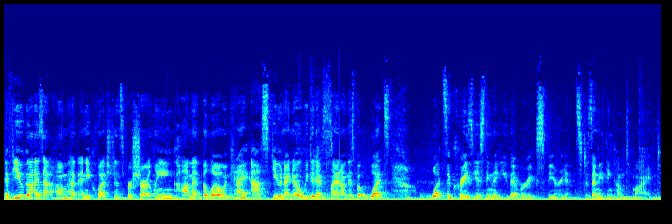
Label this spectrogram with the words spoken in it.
If you guys at home have any questions for Charlene, comment below. And can I ask you? And I know we didn't plan on this, but what's what's the craziest thing that you've ever experienced? Does anything come to mind?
